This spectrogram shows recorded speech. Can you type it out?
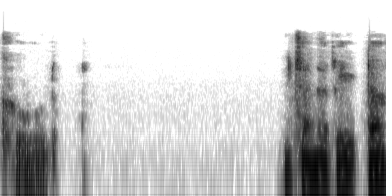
Code. Generator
